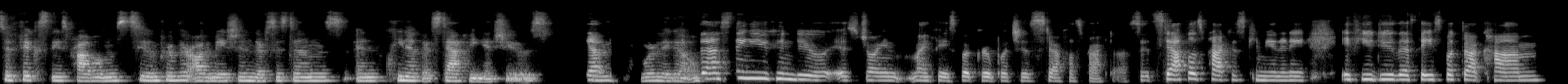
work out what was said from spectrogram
to fix these problems, to improve their automation, their systems, and clean up their staffing issues. Yeah. Where, where, do they go? Best thing you can do is join my Facebook group, which is Staffless Practice. It's Staffless Practice Community. If you do the facebook.com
